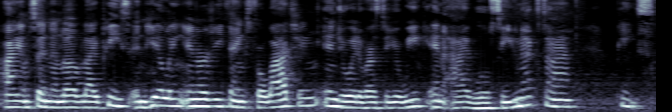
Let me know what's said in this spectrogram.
I am sending love, light, peace, and healing energy. Thanks for watching. Enjoy the rest of your week, and I will see you next time. Peace.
